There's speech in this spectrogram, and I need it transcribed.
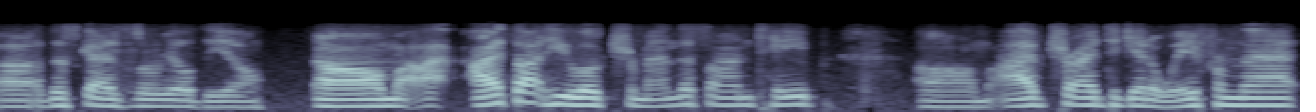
uh, this guy's the real deal. Um, I, I thought he looked tremendous on tape. Um, I've tried to get away from that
